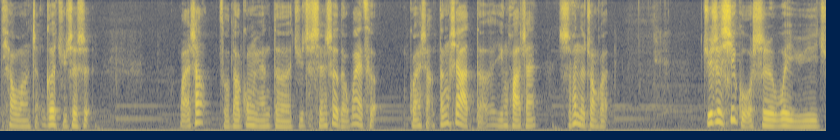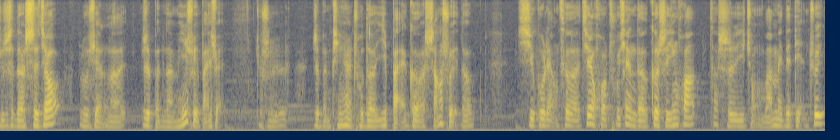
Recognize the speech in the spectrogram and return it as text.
眺望整个菊池市。晚上走到公园的菊池神社的外侧，观赏灯下的樱花山，十分的壮观。菊池溪谷是位于菊池的市郊，入选了日本的名水百选，就是日本评选出的一百个赏水的。溪谷两侧见或出现的各式樱花，它是一种完美的点缀。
